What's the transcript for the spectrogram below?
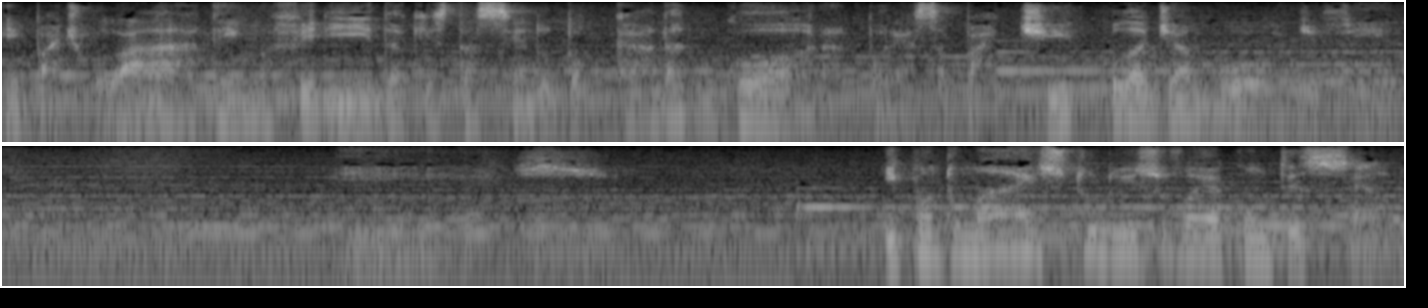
Em particular, tem uma ferida que está sendo tocada agora por essa partícula de amor divino. Isso. E quanto mais tudo isso vai acontecendo,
